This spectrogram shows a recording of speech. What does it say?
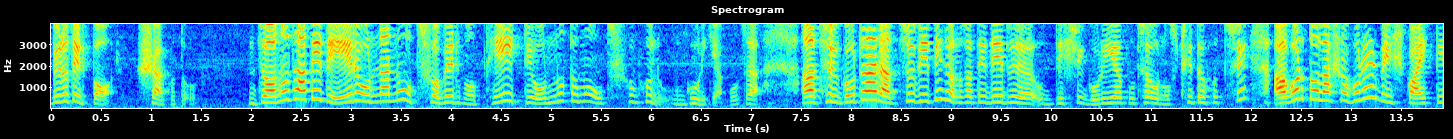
বিরতির পর স্বাগত। জনজাতিদের অন্যান্য উৎসবের মধ্যে একটি অন্যতম উৎসব হলো গড়িয়া পূজা। আজ গোটা রাজ্যব্যাপী জনজাতিদের উদ্দেশ্যে গড়িয়া পূজা অনুষ্ঠিত হচ্ছে। আগরতলা শহরের বেশ কয়েকটি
